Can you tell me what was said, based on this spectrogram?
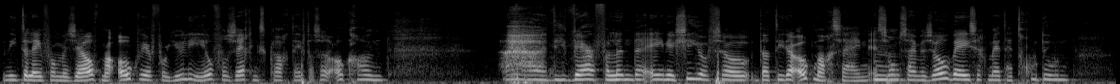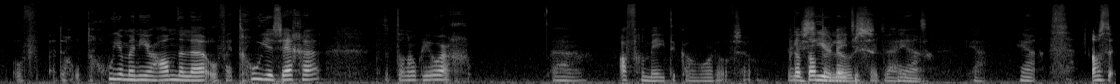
niet alleen voor mezelf, maar ook weer voor jullie, heel veel zeggingskracht heeft. Als er ook gewoon ah, die wervelende energie of zo, dat die er ook mag zijn. En Mm. soms zijn we zo bezig met het goed doen, of de, op de goede manier handelen, of het goede zeggen, dat het dan ook heel erg eh, afgemeten kan worden of zo. En dat dat een beetje verdwijnt. Ja. Ja. Als er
